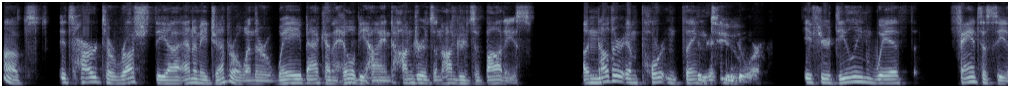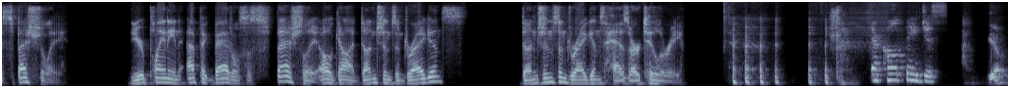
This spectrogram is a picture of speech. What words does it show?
Oh, it's it's hard to rush the uh, enemy general when they're way back on a hill behind hundreds and hundreds of bodies. Another important thing Hit the too, if you're dealing with fantasy, especially, you're planning epic battles, especially. Oh God, Dungeons and Dragons. Dungeons and Dragons has artillery. They're called mages. Yep.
